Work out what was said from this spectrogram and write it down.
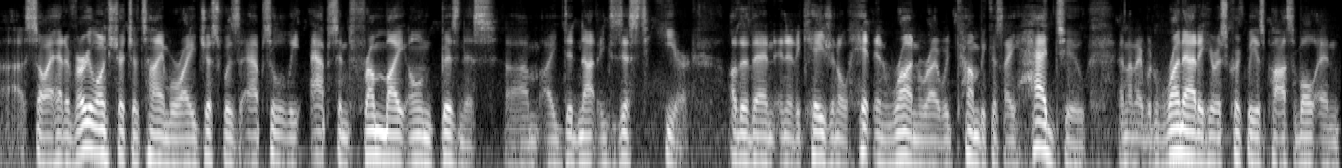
Uh, so I had a very long stretch of time where I just was absolutely absent from my own business. Um, I did not exist here other than in an occasional hit and run where I would come because I had to, and then I would run out of here as quickly as possible and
